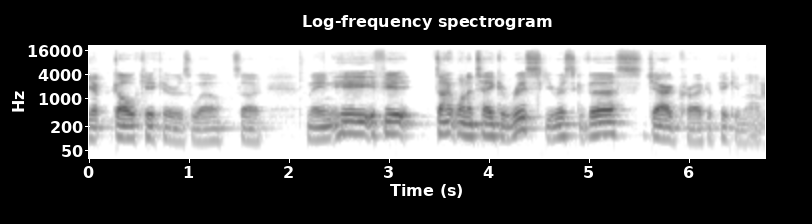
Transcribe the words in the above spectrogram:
Yep. goal kicker as well. So, I mean, he if you don't want to take a risk, you're risk averse, Jarrod Croker, pick him up.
